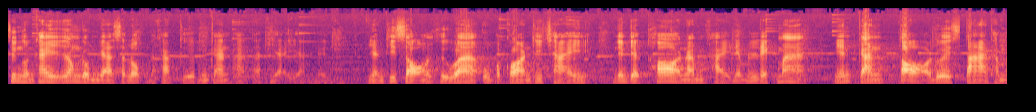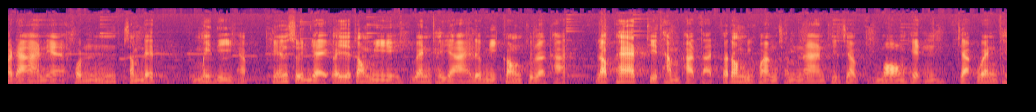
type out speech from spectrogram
ซึ่งคนไข้จะต้องดมยาสลบนะครับถือเป็นการผ่าตัดใหญ่อย่างหนึ่ง อย่างที่ 2 ก็คือว่าอุปกรณ์ที่ใช้เนื่องจากท่อนำไข่เนี่ยมันเล็กมากเนั้นการต่อด้วยสตาร์ธรรมดาเนี่ยผลสำเร็จไม่ดีครับเพราะฉะนั้นส่วนใหญ่ก็จะต้องมีแว่นขยายหรือมีกล้องจุลทรรศน์ แล้วแพทย์ที่ทำผ่าตัดก็ต้องมีความชำนาญที่จะมองเห็นจากแว่นข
